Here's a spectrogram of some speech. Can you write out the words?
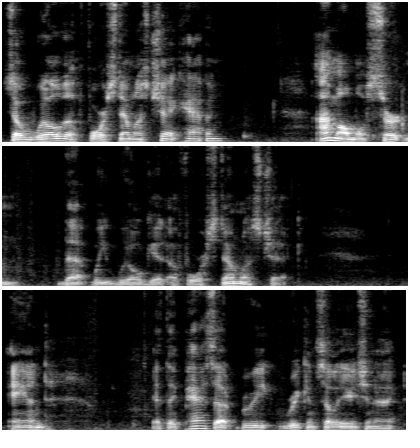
So, will the fourth stimulus check happen? I'm almost certain that we will get a fourth stimulus check. And if they pass that Re- Reconciliation Act,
